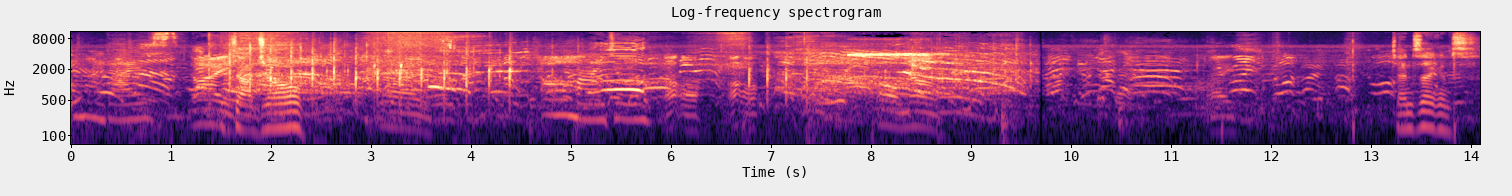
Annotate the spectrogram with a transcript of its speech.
Come on, guys. Good Nice. job, Joel. Oh my, Joel. Uh-oh. Uh-oh. 10 seconds.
